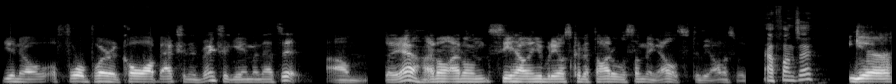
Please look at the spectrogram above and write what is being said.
you know, a four-player co-op action adventure game and that's it. Um, so yeah, I don't I don't see how anybody else could have thought it was something else. To be honest with you, Alfonso. Yeah,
